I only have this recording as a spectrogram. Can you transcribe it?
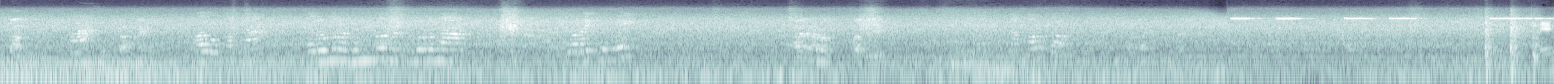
Utang. Utang na. Ano, pati. Ayan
